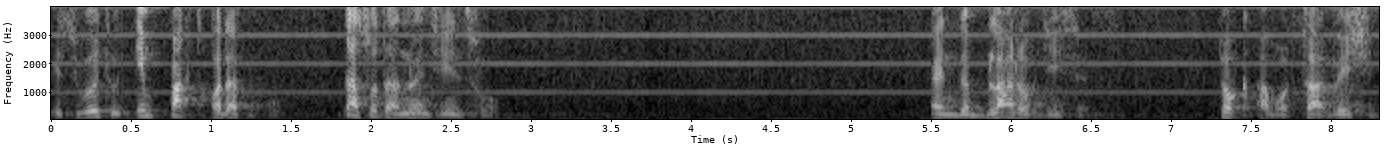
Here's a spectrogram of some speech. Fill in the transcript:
is to be able to impact other people. That's what anointing is for. And the blood of Jesus. Talk about salvation.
